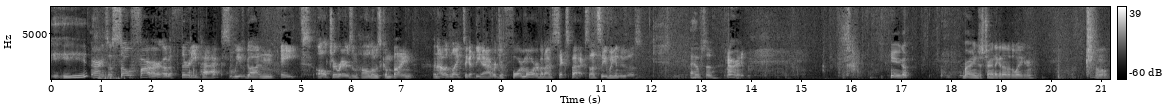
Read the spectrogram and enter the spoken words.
Alright, so so far out of 30 packs, we've gotten 8 ultra rares and holos combined. And I would like to get the average of 4 more, but I have 6 packs. So let's see if we can do this. I hope so. Alright. Here you go. Brian just trying to get out of the way here. Oh,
